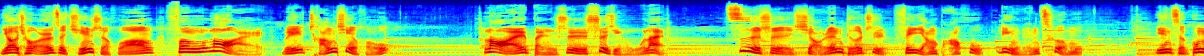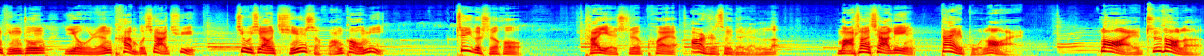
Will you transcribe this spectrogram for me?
要求儿子秦始皇封嫪毐为长信侯。嫪毐本是市井无赖，自是小人得志，飞扬跋扈，令人侧目。因此宫廷中有人看不下去，就向秦始皇告密。这个时候，他也是快二十岁的人了，马上下令逮捕嫪毐。嫪毐知道了，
